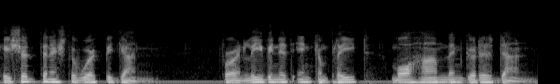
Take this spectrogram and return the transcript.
He should finish the work begun, for in leaving it incomplete, more harm than good is done.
